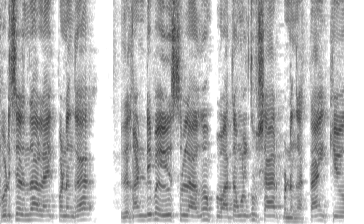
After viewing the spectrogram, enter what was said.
பிடிச்சிருந்தா லைக் பண்ணுங்கள் இது கண்டிப்பாக யூஸ்ஃபுல்லாகும் மற்றவங்களுக்கும் ஷேர் பண்ணுங்கள் தேங்க்யூ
